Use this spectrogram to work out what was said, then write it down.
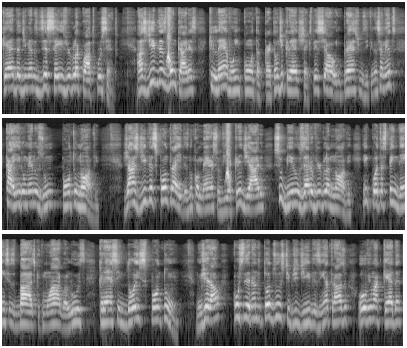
queda de menos 16,4%. As dívidas bancárias que levam em conta cartão de crédito, cheque especial, empréstimos e financiamentos caíram menos 1,9%. Já as dívidas contraídas no comércio via crediário subiram 0,9%, enquanto as pendências básicas como água, luz, crescem 2,1%. No geral, considerando todos os tipos de dívidas em atraso, houve uma queda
